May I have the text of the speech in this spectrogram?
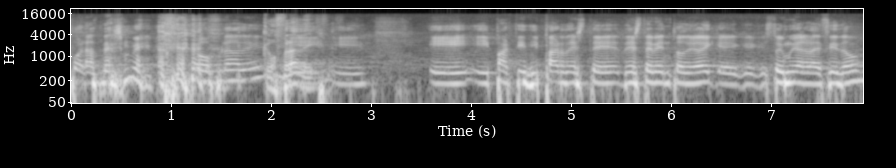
por hacerme cofrade, Y, participar de este, de este evento de hoy, que, estoy muy agradecido.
